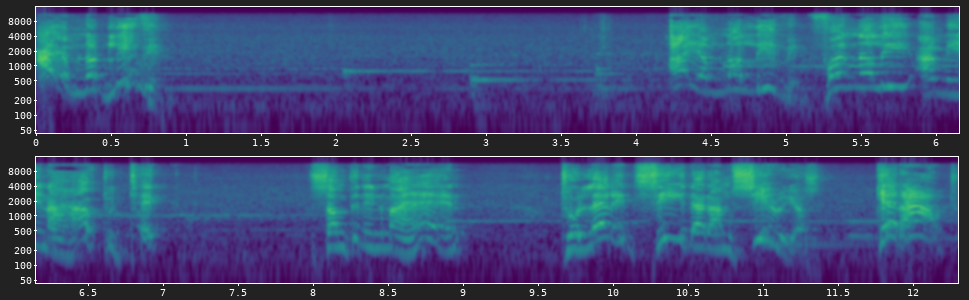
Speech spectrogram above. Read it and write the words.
I am not leaving. I am not leaving. Finally, I mean, I have to take something in my hand to let it see that I'm serious. Get out.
